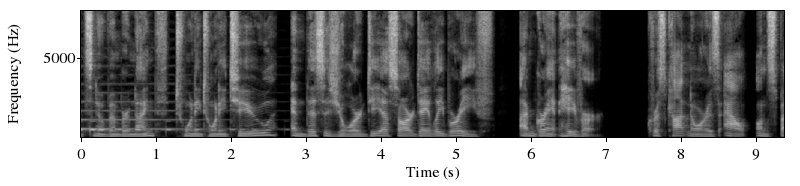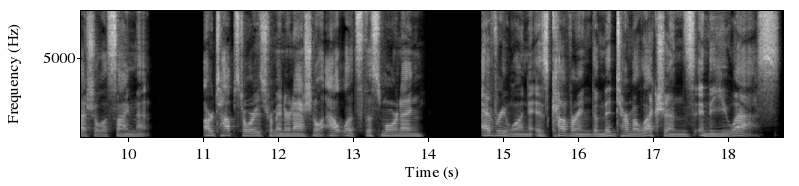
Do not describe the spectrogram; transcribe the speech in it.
It's November 9th, 2022, and this is your DSR Daily Brief. I'm Grant Haver. Chris Cotnor is out on special assignment. Our top stories from international outlets this morning. Everyone is covering the midterm elections in the US.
